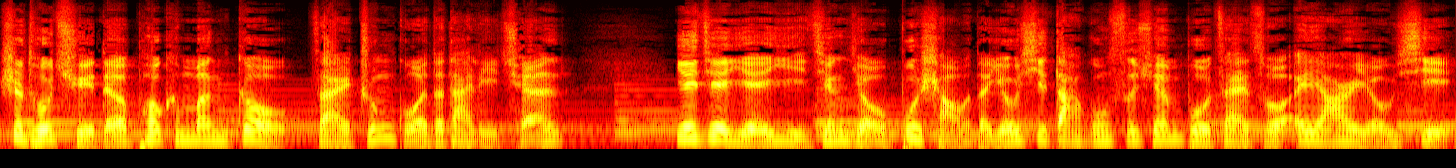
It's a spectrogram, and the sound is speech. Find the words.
试图取得 Pokemon Go 在中国的代理权。业界也已经有不少的游戏大公司宣布在做 AR 游戏，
